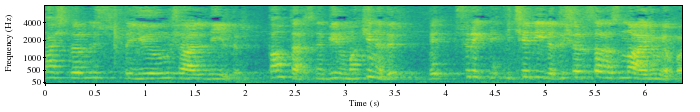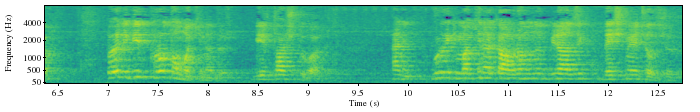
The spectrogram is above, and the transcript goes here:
taşların üst üste yığılmış hali değildir. Tam tersine bir makinedir ve sürekli içeriğiyle dışarısı arasında ayrım yapar. Böyle bir proto makinedir. Bir taş duvar. Hani buradaki makine kavramını birazcık deşmeye çalışırım.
